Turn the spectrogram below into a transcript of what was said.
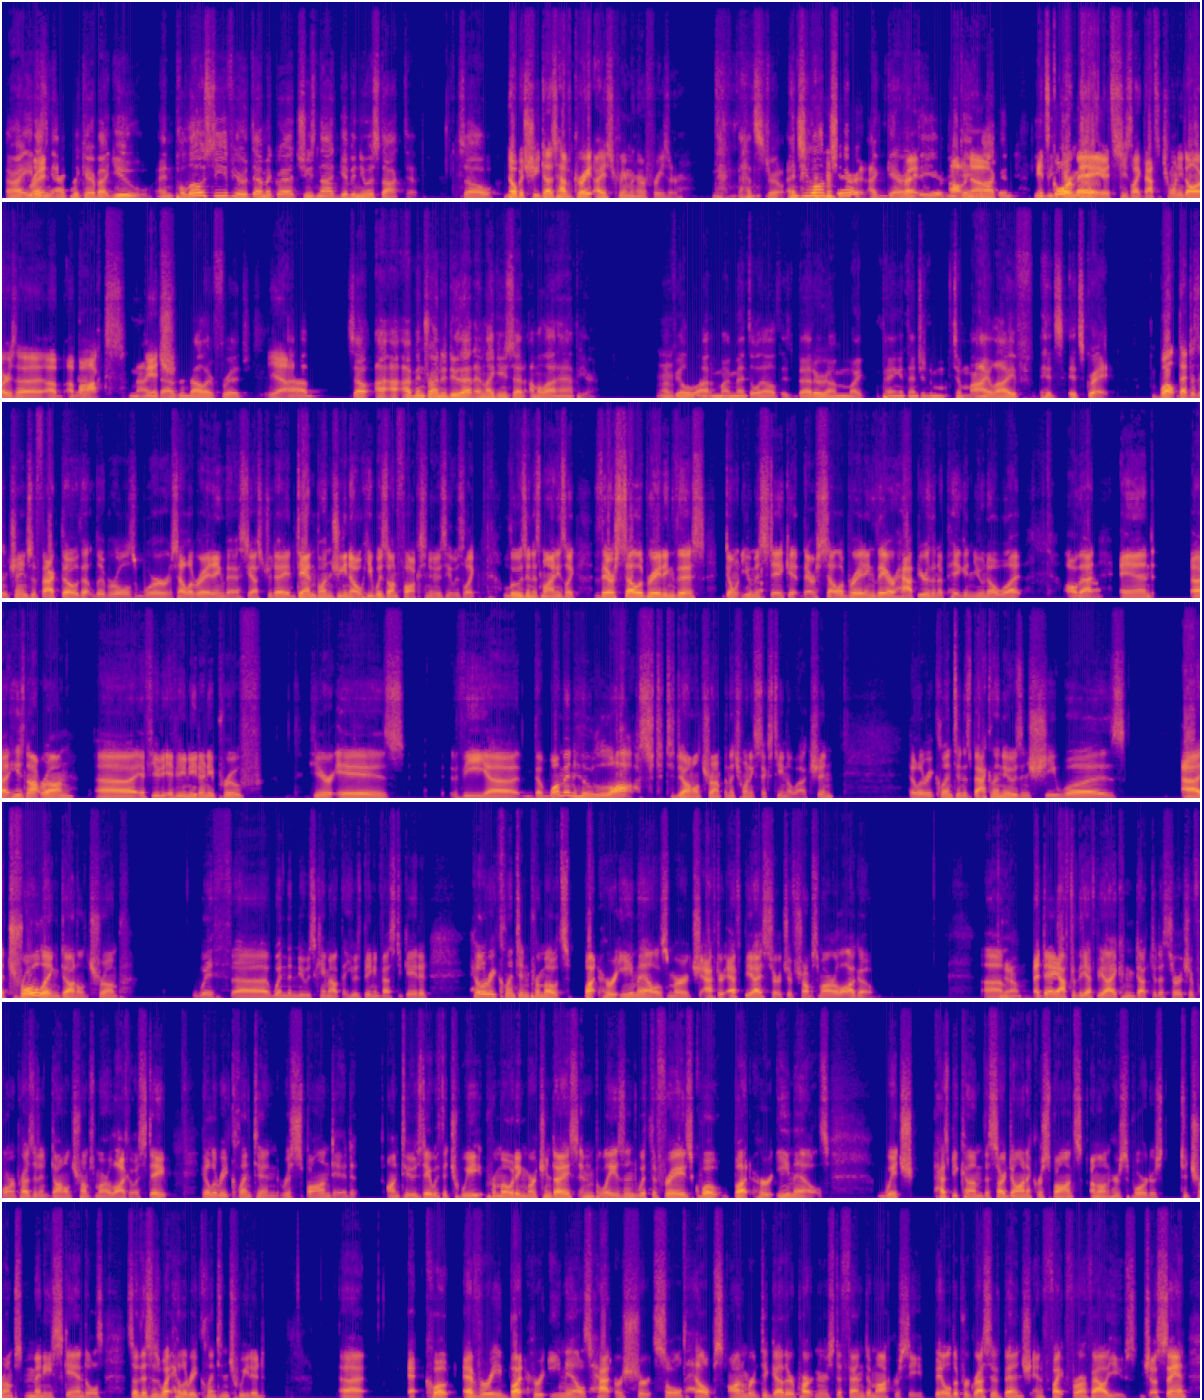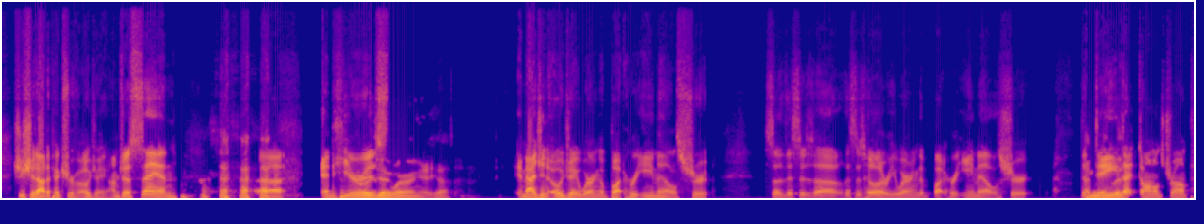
All right. He Right. doesn't actually care about you. And Pelosi, if you're a Democrat, she's not giving you a stock tip. So No, but she does have great ice cream in her freezer. that's true. And she won't share it. I guarantee you. If you Oh, no. knocking, It's gourmet. It's she's like that's twenty dollars a a, a box. Nine thousand dollar fridge. Yeah. Um, so I, I, I've been trying to do that, and like you said, I'm a lot happier. I Mm. feel a lot. My mental health is better. I'm like paying attention to, to my life. It's it's great. Well, that doesn't change the fact, though, that liberals were celebrating this yesterday. Dan Bongino, he was on Fox News. He was like losing his mind. He's like, they're celebrating this. Don't you Yeah. mistake it. They're celebrating. They are happier than a pig, and you know what? All that. And uh, he's not wrong. Uh, if you if you need any proof, here is the uh, the woman who lost to Donald Trump in the 2016 election. Hillary Clinton is back in the news, and she was uh, trolling Donald Trump with uh, when the news came out that he was being investigated. Hillary Clinton promotes "But Her Emails" merch after FBI search of Trump's Mar-a-Lago. Um, yeah. a day after the FBI conducted a search of former President Donald Trump's Mar a Lago estate, Hillary Clinton responded on Tuesday with a tweet promoting merchandise emblazoned with the phrase, quote, but her emails, which has become the sardonic response among her supporters to Trump's many scandals. So this is what Hillary Clinton tweeted. Uh, quote every but her emails hat or shirt sold helps onward together partners defend democracy build a progressive bench and fight for our values just saying she should add a picture of oj i'm just saying uh, and here OJ is wearing it. Yeah. imagine OJ wearing a "But Her Emails" shirt. So this is uh this is Hillary wearing the "But Her email shirt. The I mean, day with- that Donald Trump.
